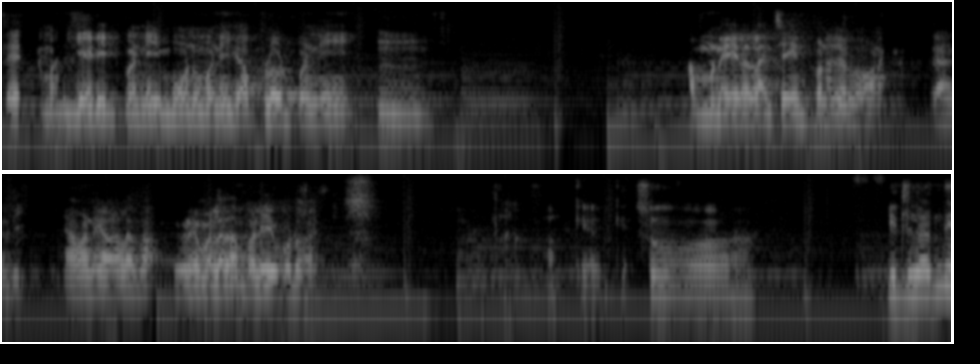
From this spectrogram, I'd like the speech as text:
ரெண்டு மணிக்கு எடிட் பண்ணி மூணு மணிக்கு அப்லோட் பண்ணி அம்மனையில எல்லாம் சேஞ்ச் பண்ண சொல்லுவானுங்க தாண்டி அவனுங்களால தான் இவனுங்க மேல தான் பழிய போடுவேன் ஓகே ஓகே ஸோ இதுல இருந்து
